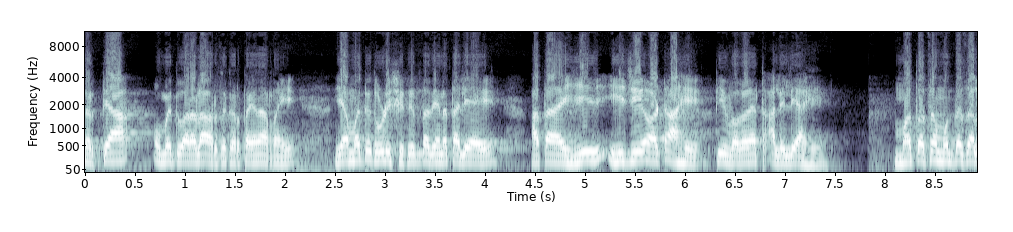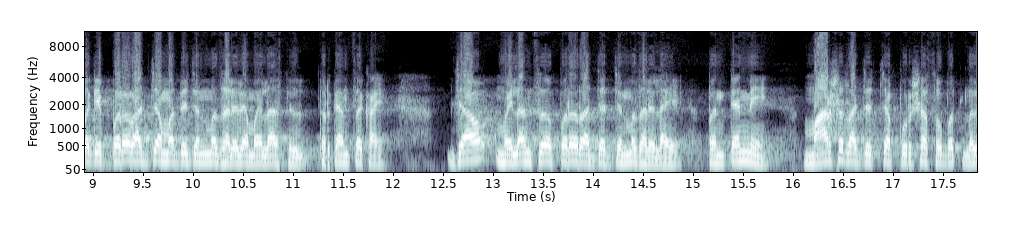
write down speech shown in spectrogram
तर त्या उमेदवाराला अर्ज करता येणार नाही. यामध्ये थोडी शिथिलता देण्यात आली आहे. आता ही ही जी अट आहे ती वगळण्यात आलेली आहे. महत्त्वाचा मुद्दा झाला की परराज्यामध्ये जन्म झालेल्या महिला असतील तर त्यांचं काय? ज्या महिलांचं परराज्यात जन्म झालेला आहे पण त्यांनी महाराष्ट्र राज्याच्या पुरुषासोबत लग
